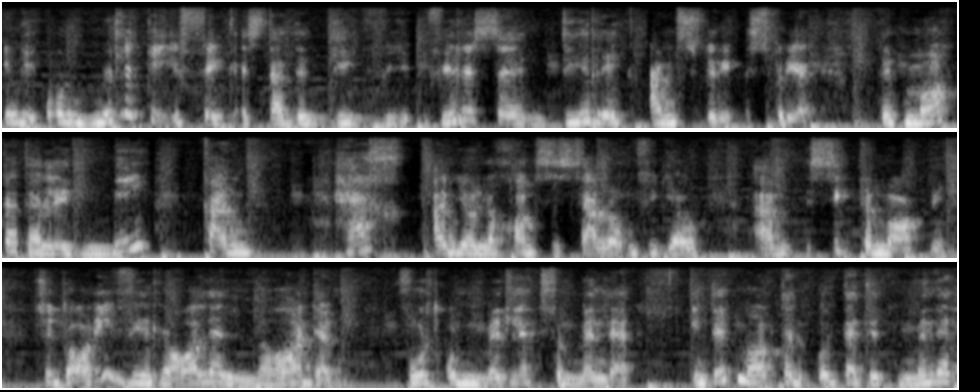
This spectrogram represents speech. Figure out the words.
en die onmiddellike effek is dat dit die virusse direk aanspreek. Dit maak dat hulle nie kan heg aan jou liggaam se selle om vir jou um siek te maak nie. So daardie virale lading word onmiddellik verminder. En dit maak dan ook dat dit minder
